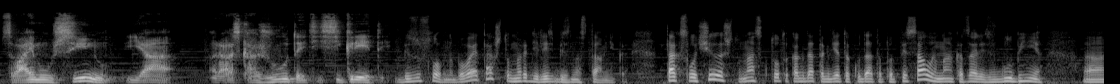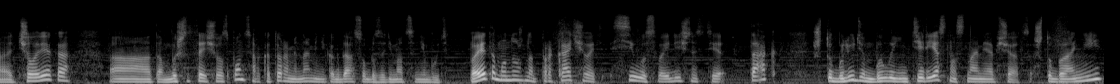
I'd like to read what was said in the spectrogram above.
своему сыну я расскажу вот эти секреты. Безусловно, бывает так, что мы родились без наставника. Так случилось, что нас кто-то когда-то где-то куда-то подписал, и мы оказались в глубине э, человека, э, там, вышестоящего спонсора, которыми нами никогда особо заниматься не будет. Поэтому нужно прокачивать силу своей личности так, чтобы людям было интересно с нами общаться, чтобы они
